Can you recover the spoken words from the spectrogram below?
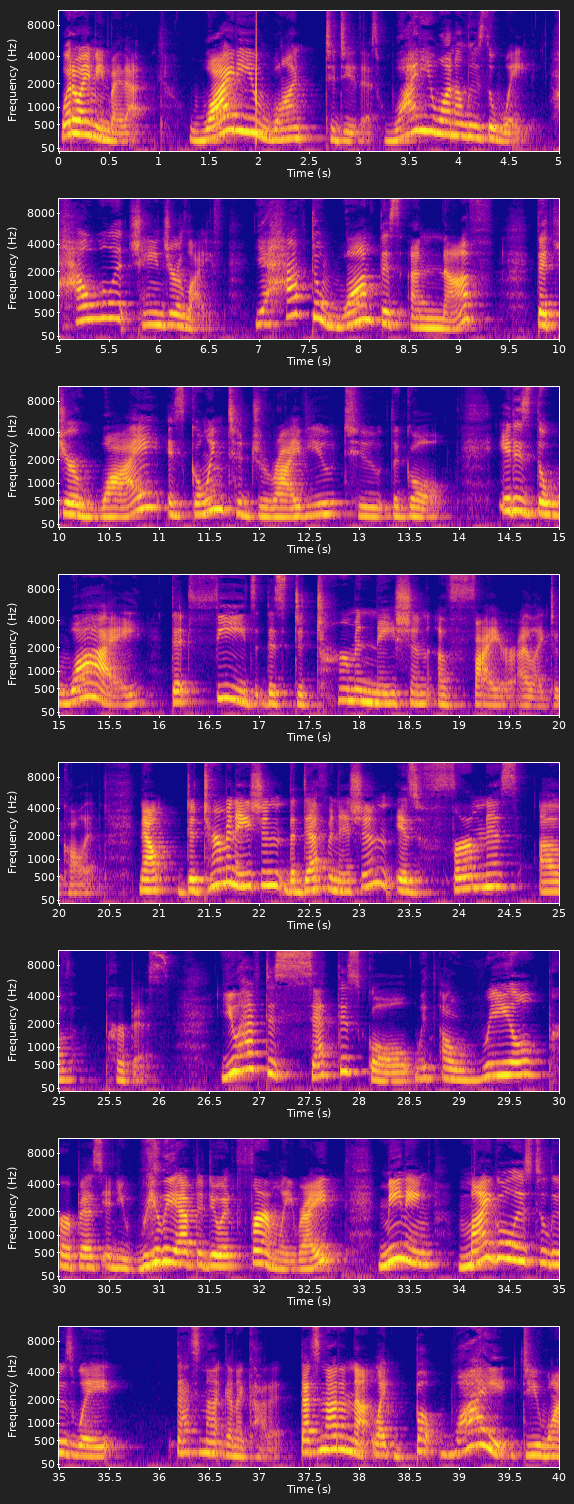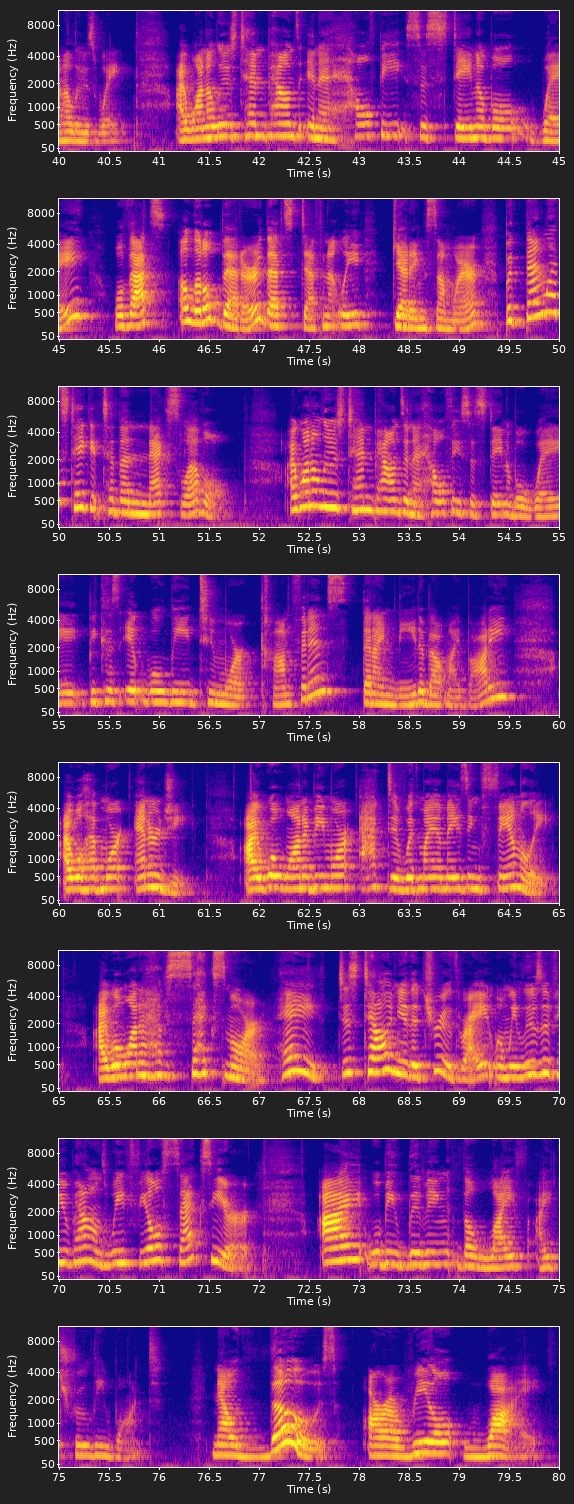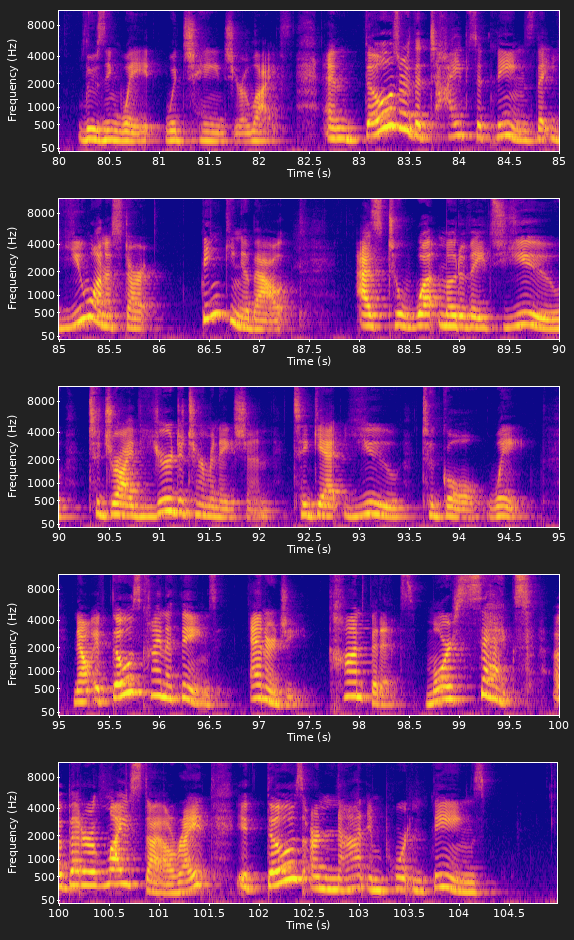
What do I mean by that? Why do you want to do this? Why do you want to lose the weight? How will it change your life? You have to want this enough that your why is going to drive you to the goal. It is the why that feeds this determination of fire, I like to call it. Now, determination, the definition is firmness of purpose. You have to set this goal with a real purpose and you really have to do it firmly, right? Meaning, my goal is to lose weight. That's not to cut it. That's not enough. Like, but why do you want to lose weight? I want to lose 10 pounds in a healthy, sustainable way. Well, that's a little better. That's definitely getting somewhere. But then let's take it to the next level. I want to lose 10 pounds in a healthy, sustainable way because it will lead to more confidence that I need about my body. I will have more energy. I will want to be more active with my amazing family. I will want to have sex more. Hey, just telling you the truth, right? When we lose a few pounds, we feel sexier. I will be living the life I truly want. Now, those are a real why losing weight would change your life. And those are the types of things that you want to start thinking about as to what motivates you to drive your determination to get you to goal weight. Now, if those kind of things, energy, confidence, more sex, a better lifestyle, right? If those are not important things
